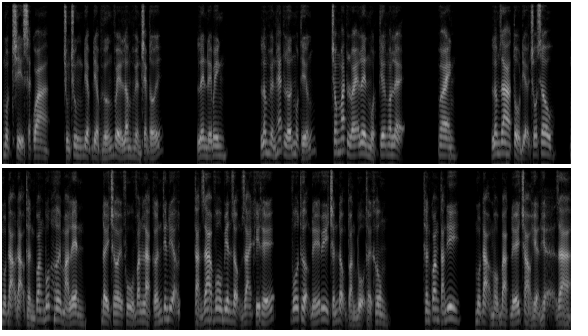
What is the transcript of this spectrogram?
một chỉ xe qua, trùng trùng điệp điệp hướng về lâm huyền chém tới. Lên đế binh lâm huyền hét lớn một tiếng, trong mắt lóe lên một tiếng văn lệ. Vê anh, lâm ra tổ địa chỗ sâu, một đạo đạo thần quang bốc hơi mà lên đẩy trời phủ văn lạc ấn thiên địa, tản ra vô biên rộng rãi khí thế, vô thượng đế uy chấn động toàn bộ thời không. Thần quang tán đi, một đạo màu bạc đế trào hiện hiện ra,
